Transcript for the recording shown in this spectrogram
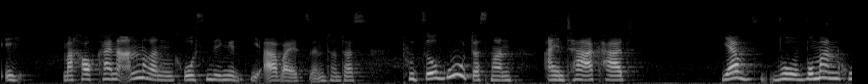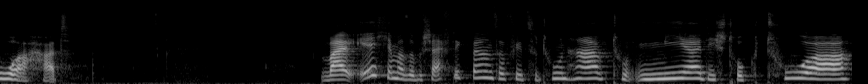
ich mache auch keine anderen großen Dinge, die Arbeit sind. Und das tut so gut, dass man einen Tag hat, ja, wo, wo man Ruhe hat. Weil ich immer so beschäftigt bin und so viel zu tun habe, tut mir die Struktur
